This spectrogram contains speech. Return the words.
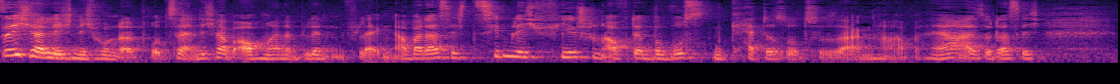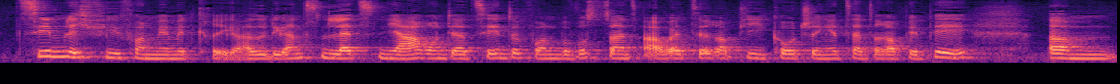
Sicherlich nicht 100 Prozent. Ich habe auch meine blinden Flecken. Aber dass ich ziemlich viel schon auf der bewussten Kette sozusagen habe. Ja, also, dass ich ziemlich viel von mir mitkriege. Also die ganzen letzten Jahre und Jahrzehnte von Bewusstseinsarbeit, Therapie, Coaching etc. pp. Ähm,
